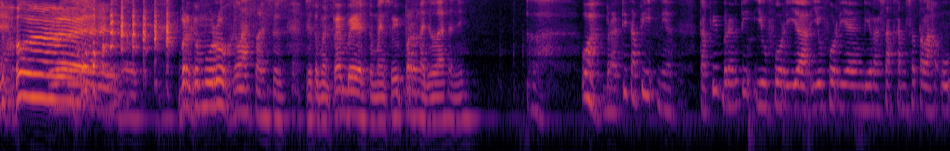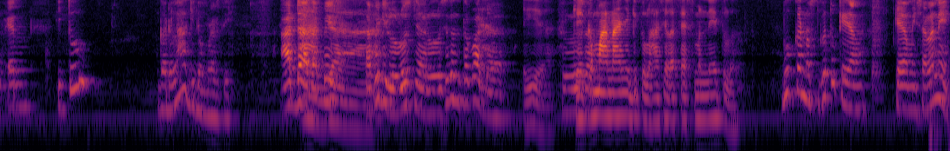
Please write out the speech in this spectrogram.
Langsung, "Woi." bergemuruh kelas langsung. Situ main PB, situ main sweeper nggak jelas anjing. Wah, berarti tapi nih ya, tapi berarti euforia euforia yang dirasakan setelah UN itu gak ada lagi dong berarti. Ada, tapi Ada. tapi di lulusnya, lulusnya kan tetap ada. Iya. Lulusan. Kayak ke mananya gitu loh hasil assessmentnya itu loh. Bukan maksud gue tuh kayak yang kayak misalnya nih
